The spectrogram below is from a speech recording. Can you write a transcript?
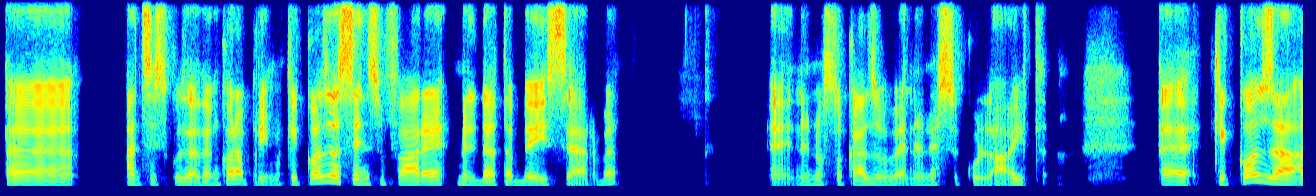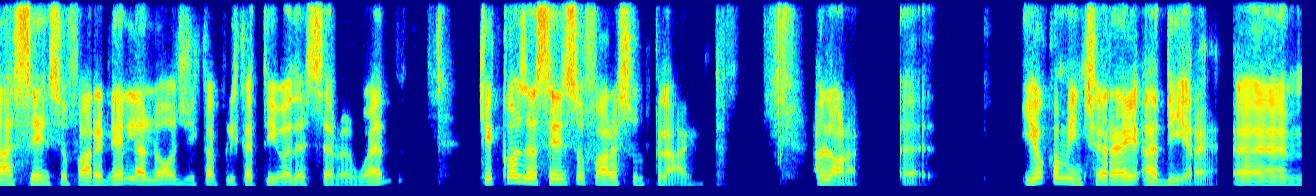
eh, anzi scusate, ancora prima, che cosa ha senso fare nel database server, eh, nel nostro caso, vabbè, nell'SQLite, che cosa ha senso fare nella logica applicativa del server web, che cosa ha senso fare sul client. Allora, io comincerei a dire, ehm,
